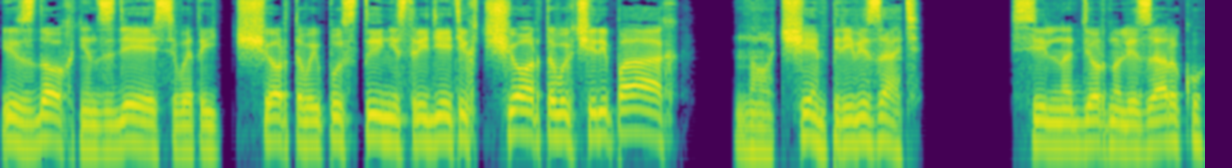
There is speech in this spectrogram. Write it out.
И сдохнет здесь, в этой чертовой пустыне, среди этих чертовых черепах. Но чем перевязать? Сильно дернули за руку.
